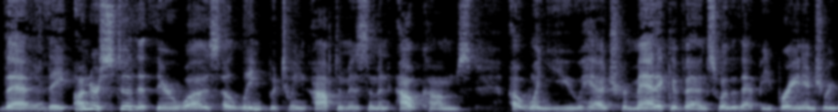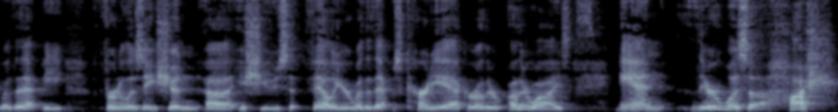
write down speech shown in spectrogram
that they understood that there was a link between optimism and outcomes uh, when you had traumatic events, whether that be brain injury, whether that be fertilization uh, issues, failure, whether that was cardiac or other otherwise, and there was a hush,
